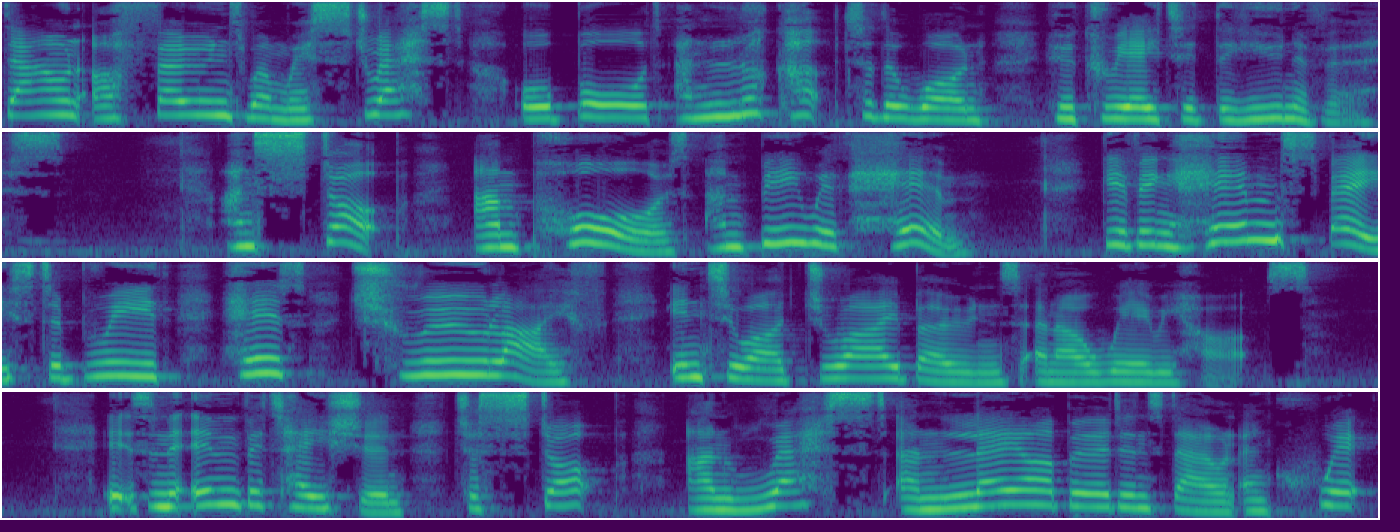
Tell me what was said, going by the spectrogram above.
down our phones when we're stressed or bored and look up to the one who created the universe. And stop and pause and be with him, giving him space to breathe his true life into our dry bones and our weary hearts. It's an invitation to stop and rest and lay our burdens down and quit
